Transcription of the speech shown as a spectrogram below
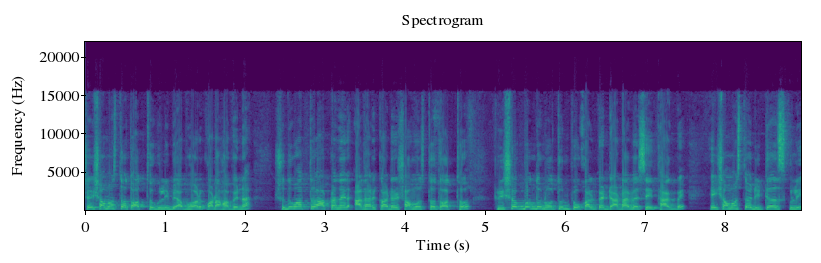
সেই সমস্ত তথ্যগুলি ব্যবহার করা হবে না। শুধুমাত্র আপনাদের আধার কার্ডের সমস্ত তথ্য, কৃষক বন্ধু নতুন প্রকল্পের ডাটাবেসেই থাকবে। এই সমস্ত ডিটেলসগুলি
